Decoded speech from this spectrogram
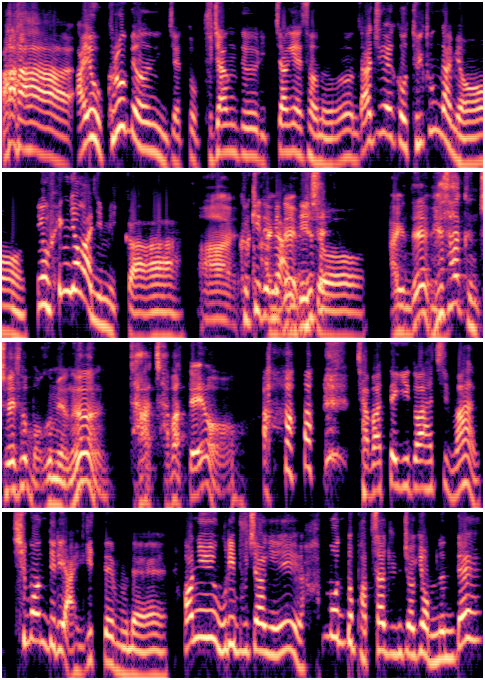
아, 아유, 그러면 이제 또 부장들 입장에서는 나중에 그거 들통나면 이거 횡령 아닙니까? 아, 그렇게 되면 안 근데 회사- 되죠. 아, 근데 회사 근처에서 먹으면은 다 잡아 떼요. 잡아떼기도 하지만 팀원들이 알기 때문에 아니 우리 부장이 한 번도 밥 사준 적이 없는데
